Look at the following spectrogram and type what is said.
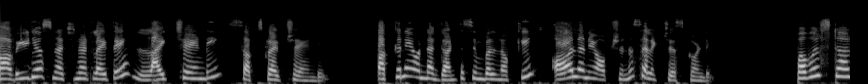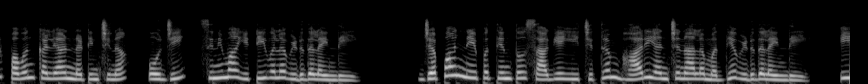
మా వీడియోస్ నచ్చినట్లయితే లైక్ చేయండి సబ్స్క్రైబ్ చేయండి. పక్కనే ఉన్న గంట సింబల్ నొక్కి ఆల్ అనే ఆప్షన్ సెలెక్ట్ చేసుకోండి. పవర్ స్టార్ పవన్ కళ్యాణ్ నటించిన ఓజీ సినిమా ఇటీవల విడుదలైంది. జపాన్ నేపథ్యంతో సాగే ఈ చిత్రం భారీ అంచనాల మధ్య విడుదలైంది. ఈ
